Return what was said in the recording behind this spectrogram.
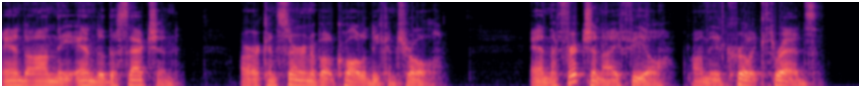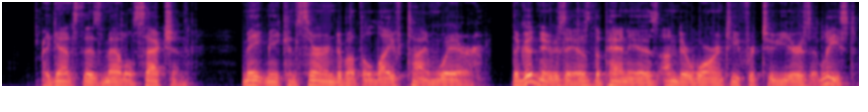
and on the end of the section are a concern about quality control. And the friction I feel on the acrylic threads against this metal section make me concerned about the lifetime wear. The good news is the pen is under warranty for two years at least.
